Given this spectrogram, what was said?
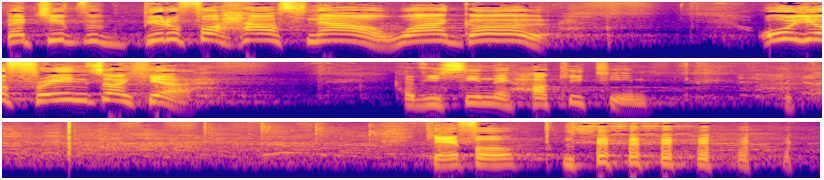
but you've a beautiful house now. Why go? All your friends are here. Have you seen their hockey team? Careful.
